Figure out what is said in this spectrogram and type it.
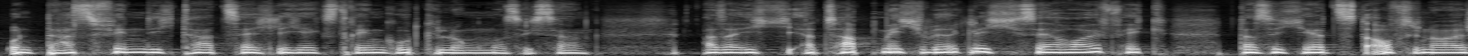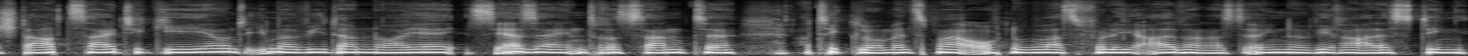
Und das finde ich tatsächlich extrem gut gelungen, muss ich sagen. Also ich ertappe mich wirklich sehr häufig, dass ich jetzt auf die neue Startseite gehe und immer wieder neue, sehr, sehr interessante Artikel, und wenn es mal auch nur was völlig albernes, irgendein virales Ding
